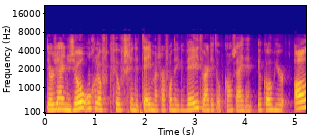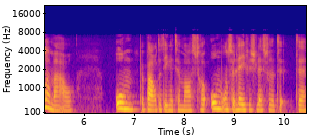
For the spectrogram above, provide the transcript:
er zijn zo ongelooflijk veel verschillende thema's waarvan ik weet waar dit op kan zijn. En we komen hier allemaal om bepaalde dingen te masteren, om onze levenslessen te, te,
